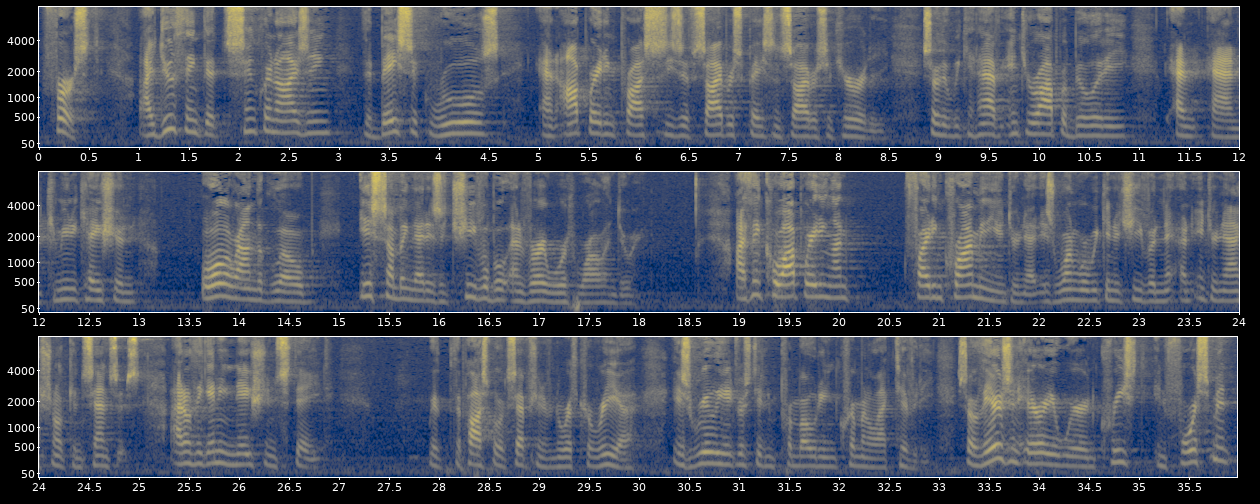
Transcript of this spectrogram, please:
First, I do think that synchronizing the basic rules and operating processes of cyberspace and cybersecurity so that we can have interoperability and, and communication all around the globe is something that is achievable and very worthwhile in doing. I think cooperating on fighting crime in the internet is one where we can achieve an, an international consensus. I don't think any nation state with the possible exception of North Korea, is really interested in promoting criminal activity. So there's an area where increased enforcement,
